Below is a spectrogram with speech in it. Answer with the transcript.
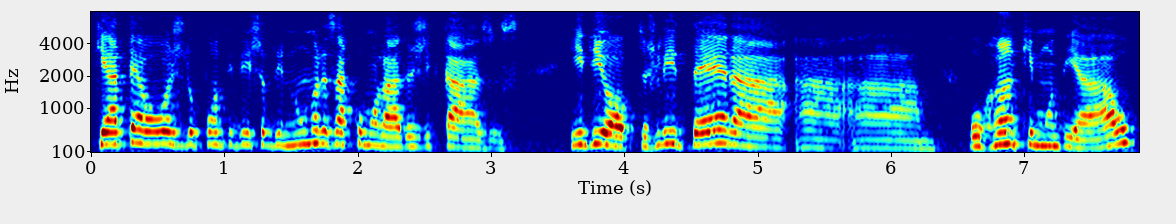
que até hoje, do ponto de vista de números acumulados de casos e de óbitos, lidera a, a, a, o ranking mundial,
